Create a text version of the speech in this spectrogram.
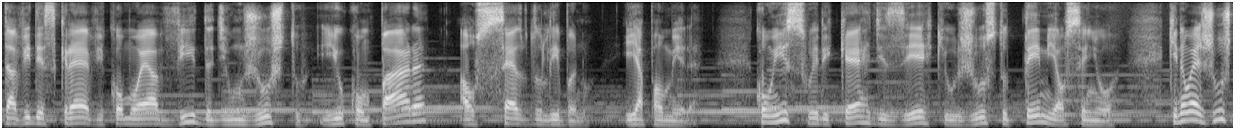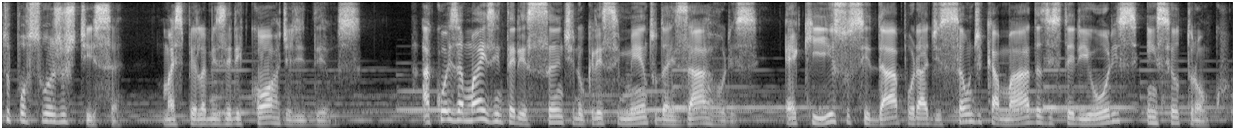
Davi descreve como é a vida de um justo e o compara ao cedro do Líbano e à palmeira. Com isso, ele quer dizer que o justo teme ao Senhor, que não é justo por sua justiça, mas pela misericórdia de Deus. A coisa mais interessante no crescimento das árvores é que isso se dá por adição de camadas exteriores em seu tronco.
